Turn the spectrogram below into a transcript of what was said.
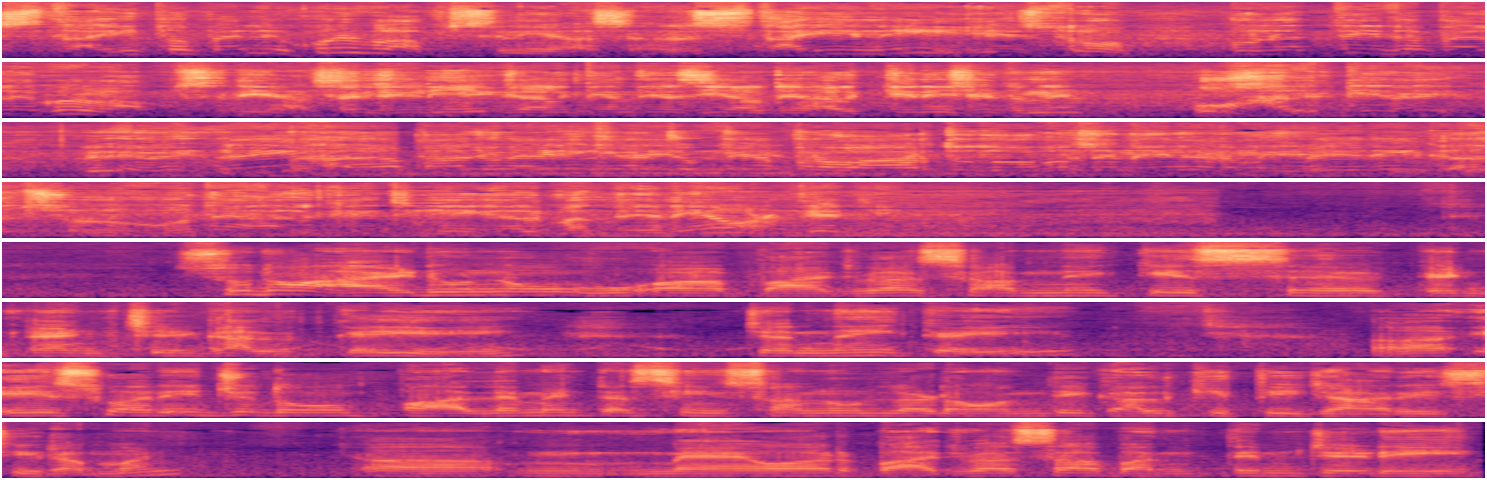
27 ਤੋਂ ਪਹਿਲੇ ਕੋਈ ਵਾਪਸ ਨਹੀਂ ਆ ਸਕਦਾ। 27 ਨਹੀਂ ਇਸ ਤੋਂ 29 ਤੋਂ ਪਹਿਲੇ ਕੋਈ ਵਾਪਸ ਨਹੀਂ ਆ ਸਕਦਾ। ਜਿਹੜੀ ਇਹ ਗੱਲ ਕਹਿੰਦੇ ਅਸੀਂ ਆਪਦੇ ਹਲਕੇ ਨਹੀਂ ਛੱਡਣੇ। ਉਹ ਹਲਕੇ ਦੇ ਕਹਿ ਤੋਂ ਦੋ ਬੰਦੇ ਨਹੀਂ ਲੜਨਗੇ ਮੇਰੀ ਗੱਲ ਸੁਣੋ ਤੇ ਹਲਕੇ 'ਚ ਕੀ ਗੱਲ ਬੰਦੇ ਨਹੀਂ ਹੋਣਗੇ ਜੀ। ਸੁਣੋ ਆਈ ਡੋਨਟ ਨੋ ਬਾਜਵਾ ਸਾਹਿਬ ਨੇ ਕਿਸ ਕੰਟੈਂਟ 'ਚ ਗੱਲ ਕਹੀ ਜਾਂ ਨਹੀਂ ਕਹੀ। ਇਸ ਵਾਰੀ ਜਦੋਂ ਪਾਰਲੀਮੈਂਟ ਅਸੀਂ ਸਾਨੂੰ ਲੜਾਉਣ ਦੀ ਗੱਲ ਕੀਤੀ ਜਾ ਰਹੀ ਸੀ, ਰਮਨ ਮੈਂ ਔਰ ਬਾਜਵਾ ਸਾਹਿਬ ਅੰਤਿਮ ਜਿਹੜੀ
